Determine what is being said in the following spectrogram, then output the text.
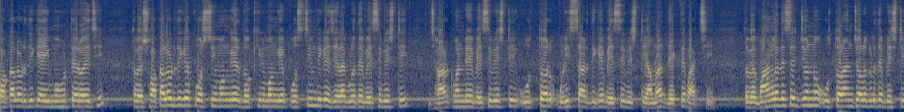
সকালের দিকে এই মুহূর্তে রয়েছি। তবে সকালের দিকে পশ্চিমবঙ্গের, দক্ষিণবঙ্গে পশ্চিম দিকের জেলাগুলোতে বেশি বৃষ্টি, ঝাড়খণ্ডে বেশি বৃষ্টি, উত্তর উড়িষ্যার দিকে বেশি বৃষ্টি আমরা দেখতে পাচ্ছি। তবে বাংলাদেশের জন্য উত্তরাঞ্চলগুলিতে বৃষ্টি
